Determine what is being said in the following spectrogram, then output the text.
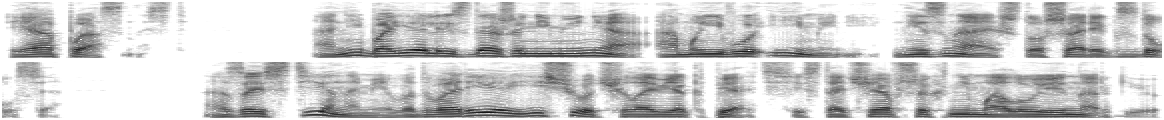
и опасность. Они боялись даже не меня, а моего имени, не зная, что шарик сдулся. А за стенами во дворе еще человек пять, источавших немалую энергию.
